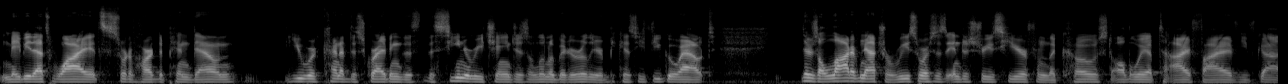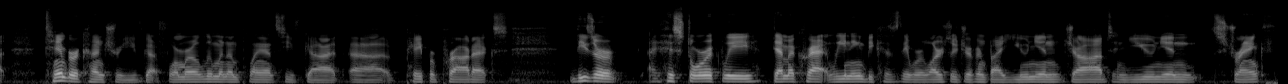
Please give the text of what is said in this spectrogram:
maybe that's why it's sort of hard to pin down. You were kind of describing the the scenery changes a little bit earlier because if you go out, there's a lot of natural resources industries here from the coast all the way up to I 5. You've got timber country, you've got former aluminum plants, you've got uh, paper products. These are historically Democrat leaning because they were largely driven by union jobs and union strength.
